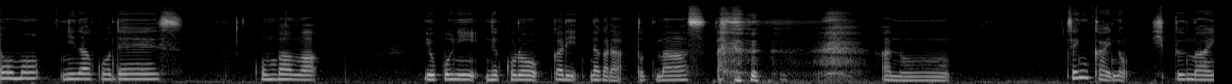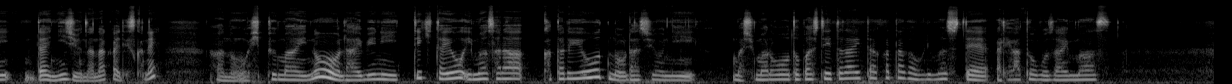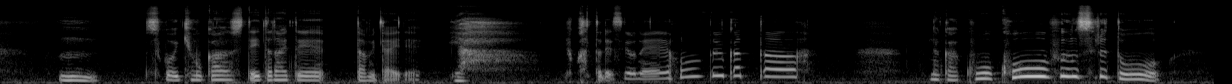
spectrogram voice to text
どうも、になこです。こんばんは。横に寝転がりながら撮ってます。あのー前回のヒップマイ第27回ですかね。あのヒップマイのライブに行ってきたよ、今更語るよのラジオにマシュマロを飛ばしていただいた方がおりまして、ありがとうございます。うん、すごい共感していただいてたみたいで、いやー、よかったですよね。ほんとよかった。なんかこう興奮すると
